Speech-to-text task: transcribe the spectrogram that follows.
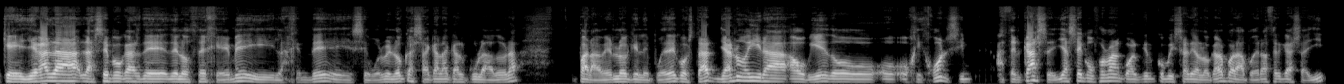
que llegan las épocas de, los CGM y la gente se vuelve loca, saca la calculadora para ver lo que le puede costar. Ya no ir a, Oviedo o, Gijón, sin acercarse, ya se conforman cualquier comisaría local para poder acercarse allí.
